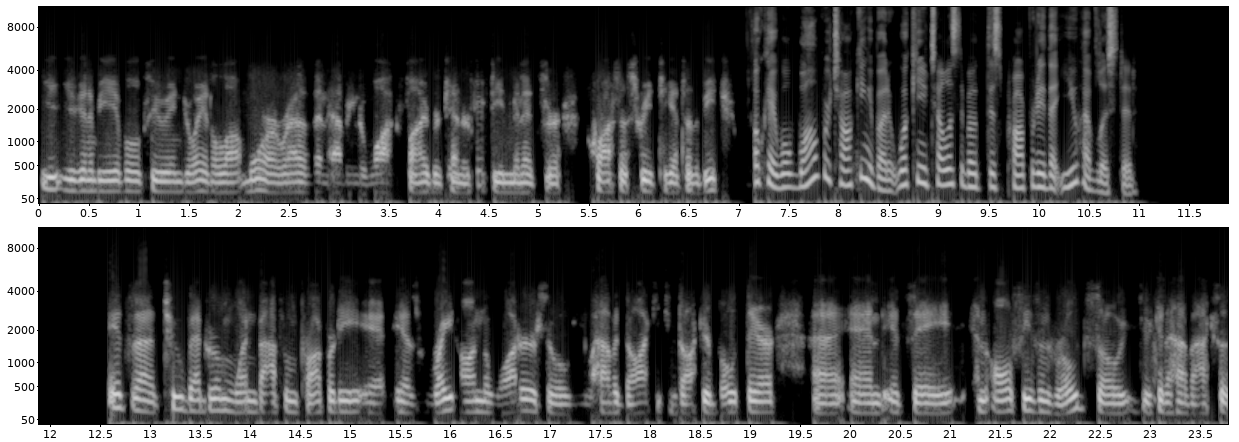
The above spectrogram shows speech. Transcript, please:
you, you're going to be able to enjoy it a lot more rather than having to walk five or 10 or 15 minutes or cross a street to get to the beach. Okay, well, while we're talking about it, what can you tell us about this property that you have listed? It's a two bedroom, one bathroom property. It is right on the water, so you have a dock. You can dock your boat there, uh, and it's a an all season road, so you're going to have access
